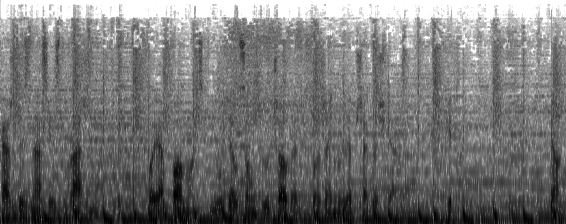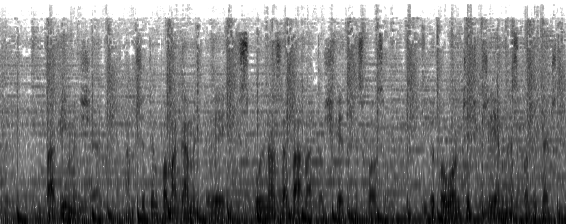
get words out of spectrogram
Każdy z nas jest ważny. Twoja pomoc i udział są kluczowe w tworzeniu lepszego świata. Pi- Piąty. Bawimy się, a przy tym pomagamy, gry i wspólna zabawa to świetny sposób, by połączyć przyjemne z pożytecznym.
